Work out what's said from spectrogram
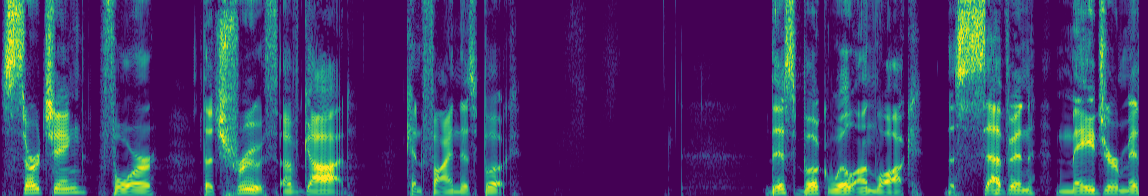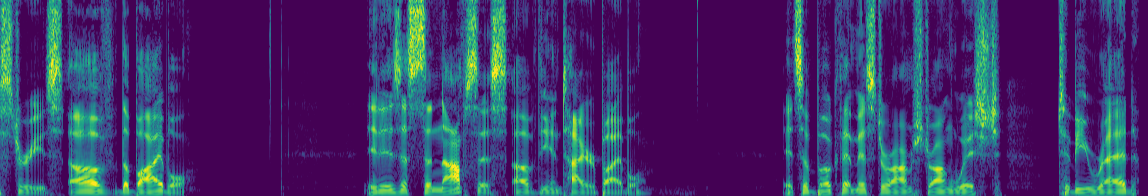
searching for the truth of God can find this book. This book will unlock the seven major mysteries of the Bible. It is a synopsis of the entire Bible. It's a book that Mr. Armstrong wished to be read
